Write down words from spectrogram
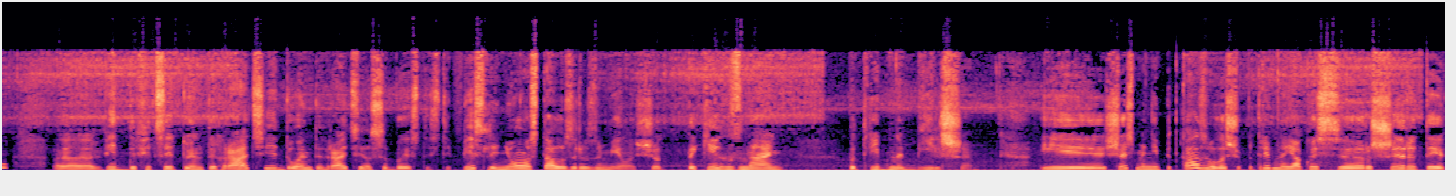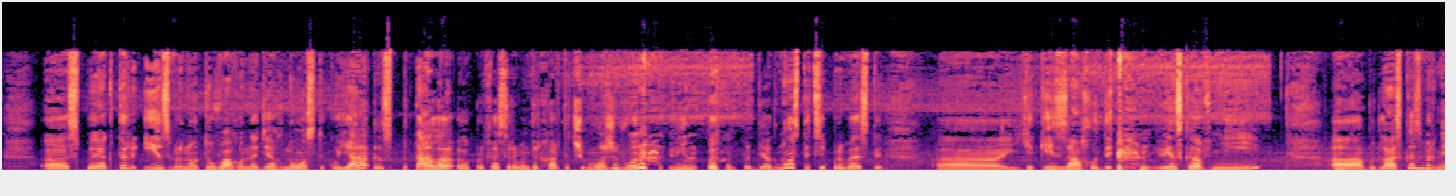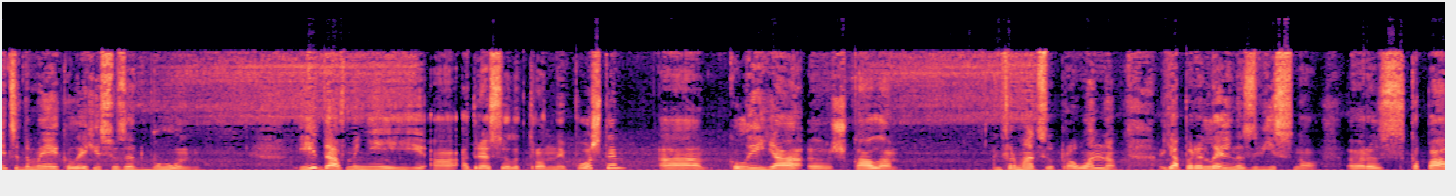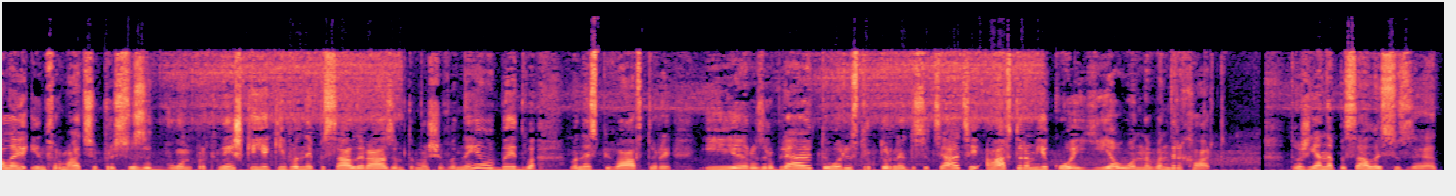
е, від дефіциту інтеграції до інтеграції особистості. Після нього стало зрозуміло, що таких знань потрібно більше. І щось мені підказувало, що потрібно якось е, розширити е, спектр і звернути увагу на діагностику. Я спитала е, професора Вандерхарта, чи може він, він по, діагностиці провести е, якісь заходи. Він сказав ні. Будь ласка, зверніться до моєї колеги Сюзет Бун. І дав мені її адресу електронної пошти. Коли я шукала інформацію про Онно, я паралельно, звісно, е, розкопала інформацію про Сюзет Бун, про книжки, які вони писали разом, тому що вони обидва вони співавтори і розробляють теорію структурної дисоціації, автором якої є Онна Вандерхарт. Тож я написала Сюзет.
